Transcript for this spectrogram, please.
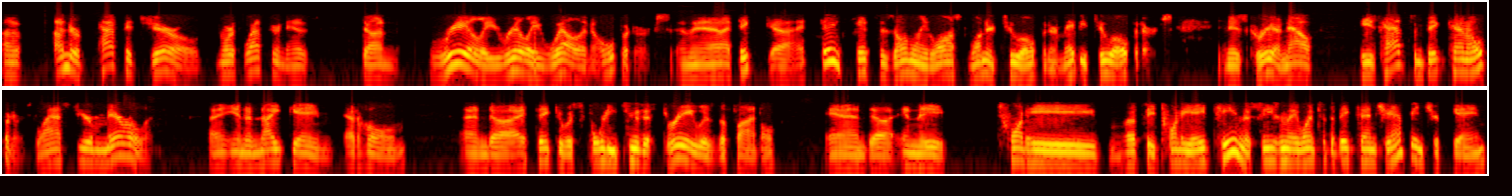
Uh, under Pat Fitzgerald, Northwestern has done really, really well in openers. I mean, I think uh, I think Fitz has only lost one or two opener, maybe two openers in his career. Now he's had some Big Ten openers. Last year, Maryland uh, in a night game at home, and uh, I think it was forty-two to three was the final. And uh, in the twenty, let's see, twenty eighteen, the season they went to the Big Ten championship game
